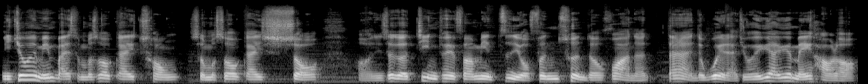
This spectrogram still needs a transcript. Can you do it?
你就会明白什么时候该冲，什么时候该收哦。你这个进退方面自有分寸的话呢，当然你的未来就会越来越美好喽。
